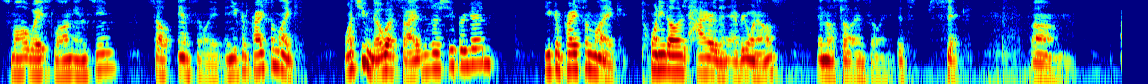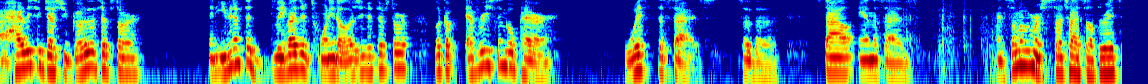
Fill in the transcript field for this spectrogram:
small waist, long inseam, sell instantly. And you can price them like, once you know what sizes are super good, you can price them like $20 higher than everyone else and they'll sell instantly. It's sick. Um, I highly suggest you go to the thrift store and even if the Levi's are $20 at your thrift store, look up every single pair with the size. So the style and the size and some of them are such high sell-through rates.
